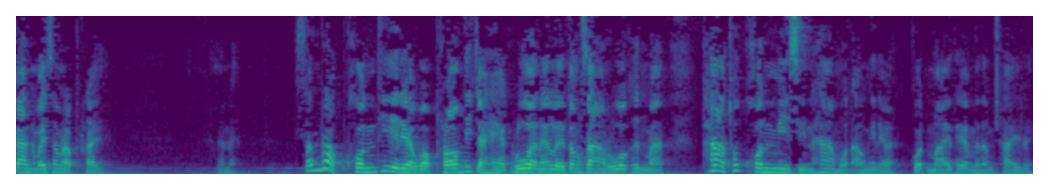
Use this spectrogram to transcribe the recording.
กั้นไว้สำหรับใครนะ สำหรับคนที่เรียกว่าพร้อมที่จะแหกรั้วนะเลยต้องสร้างรั้วขึ้นมา ถ้าทุกคนมีศีลห้าหมดเอางี้เนี่ยกฎหมายแทบไม่ต้องใช้เลย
